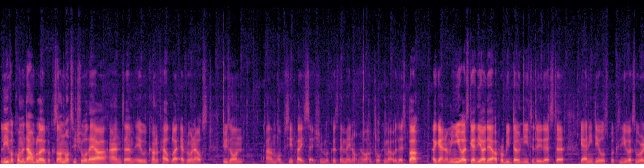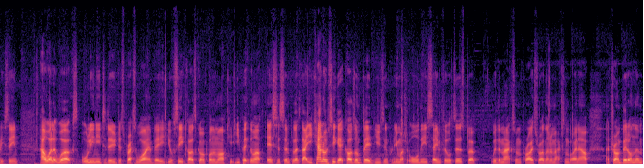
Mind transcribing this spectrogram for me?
leave a comment down below because I'm not too sure what they are, and um, it would kind of help like everyone else who's on um, obviously PlayStation because they may not know what I'm talking about with this. But again, I mean, you guys get the idea. I probably don't need to do this to get any deals because you guys have already seen how well it works. All you need to do, just press Y and B. You'll see cards come up on the market. You pick them up. It's as simple as that. You can obviously get cards on bid using pretty much all these same filters, but with a maximum price rather than a maximum buy now and try and bid on them.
